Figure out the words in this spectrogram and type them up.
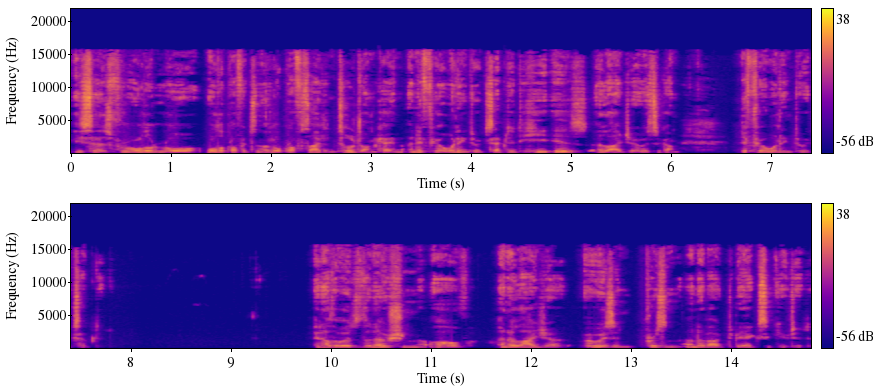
he says, for all the law, all the prophets and the law prophesied until John came, and if you're willing to accept it, he is Elijah who is to come, if you're willing to accept it. In other words, the notion of an Elijah who is in prison and about to be executed,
